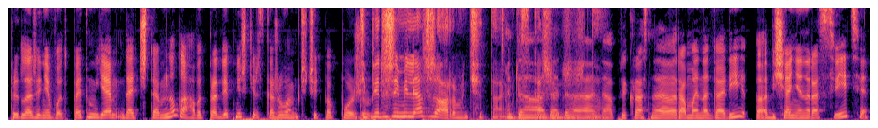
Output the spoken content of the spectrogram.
предложение. Вот, поэтому я, да, читаю много, а вот про две книжки расскажу вам чуть-чуть попозже. Теперь же Жарова читаем. Да, да, да, да, прекрасно. Ромена Гори, «Обещание на рассвете».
